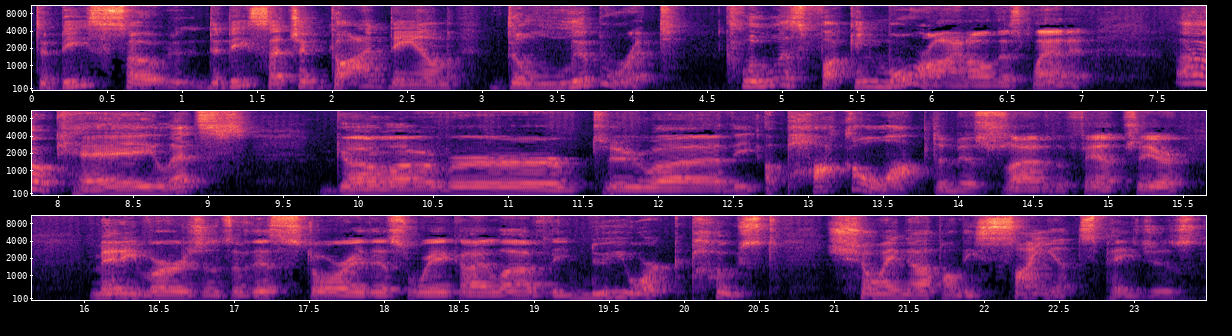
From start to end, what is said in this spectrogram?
to be so to be such a goddamn deliberate, clueless fucking moron on this planet. Okay, let's go over to uh, the apocalyptimist side of the fence here. Many versions of this story this week. I love the New York Post showing up on the science pages.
